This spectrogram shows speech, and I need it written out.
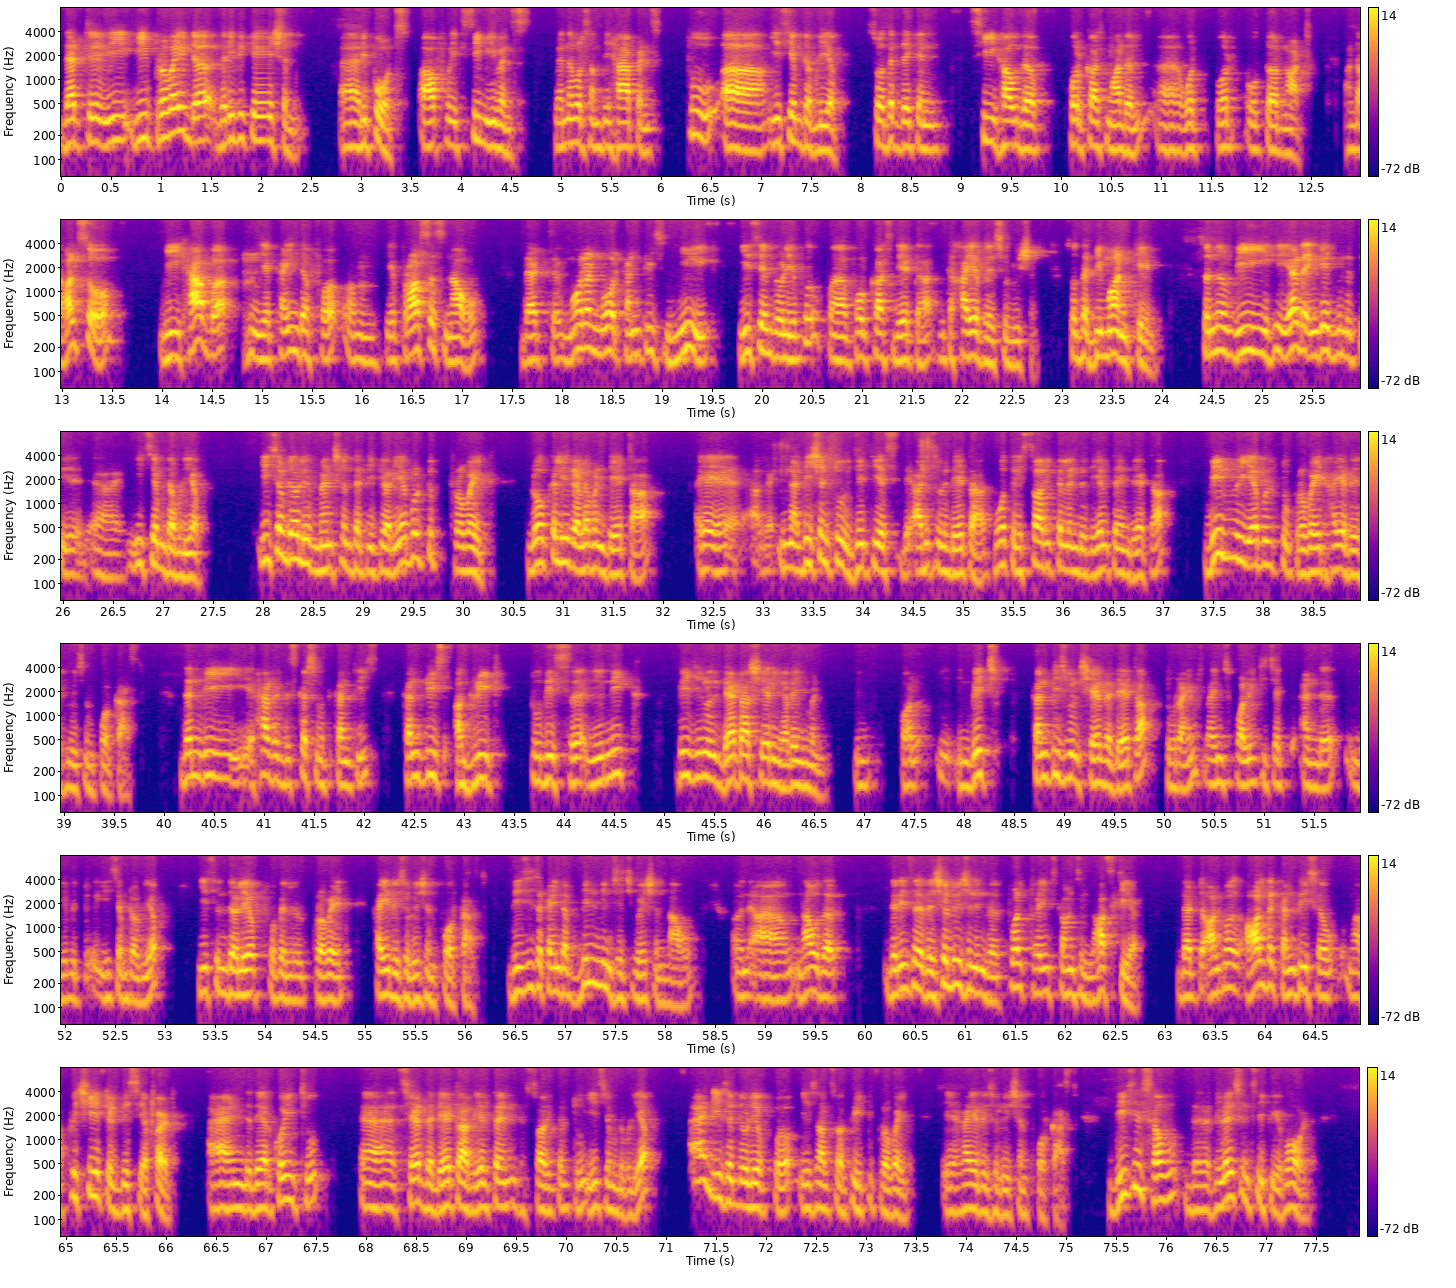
That we we provide verification uh, reports of extreme events whenever something happens to uh, ECMWF so that they can see how the forecast model uh, worked, work, worked or not. And also, we have a, a kind of a, um, a, process now that more and more countries need ECMWF uh, forecast data with a higher resolution. So the demand came. So now we had engagement with the uh, ECMWF. ECMWF mentioned that if you are able to provide locally relevant data, uh, in addition to GTS, the additional data, both historical and real-time data, we will be able to provide higher resolution forecast. Then we had a discussion with countries. Countries agreed to this uh, unique regional data sharing arrangement in, for, in which countries will share the data to RIMES, RIMES quality check and uh, give it to ECMWF. ECMWF will provide high resolution forecast. This is a kind of win-win situation now. And uh, now the there is a resolution in the 12th RIMES Council last year that almost all the countries have appreciated this effort and they are going to uh, share the data real-time historical to ECMWF and ECMWF uh, is also agreed to provide a high resolution forecast. This is how the relationship evolved,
